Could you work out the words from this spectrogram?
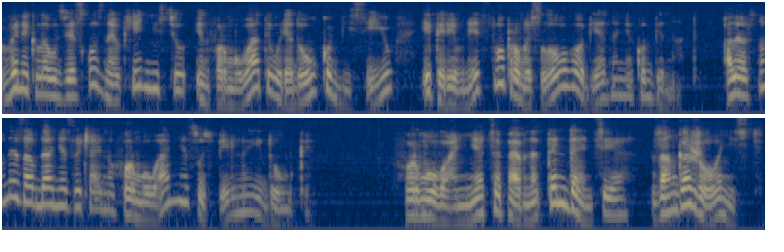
виникла у зв'язку з необхідністю інформувати урядову комісію і керівництво промислового об'єднання комбінат. Але основне завдання, звичайно, формування суспільної думки. Формування це певна тенденція, заангажованість.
